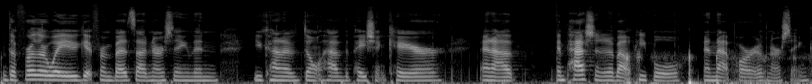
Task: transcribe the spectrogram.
the further away you get from bedside nursing, then you kind of don't have the patient care. And I am passionate about people and that part of nursing.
